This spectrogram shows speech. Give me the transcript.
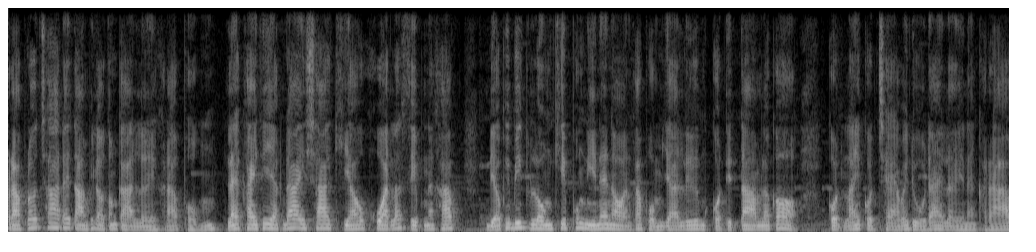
ปรับรสชาติได้ตามที่เราต้องการเลยครับผม และใครที่อยากได้ชาเขียวขวดละ 10 นะครับ เดี๋ยวพี่บิ๊กลงคลิปพรุ่งนี้แน่นอนครับผมอย่าลืมกดติดตามแล้วก็กดไลค์กดแชร์ไว้ดูได้เลยนะครับ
